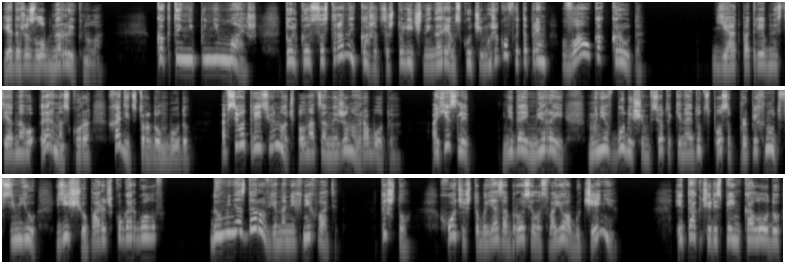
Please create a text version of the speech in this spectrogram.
я даже злобно рыкнула. «Как ты не понимаешь? Только со стороны кажется, что личный гарем с кучей мужиков — это прям вау, как круто. Я от потребностей одного Эрна скоро ходить с трудом буду» а всего третью ночь полноценной женой работаю. А если, не дай Мирей, мне в будущем все таки найдут способ пропихнуть в семью еще парочку горгулов? Да у меня здоровья на них не хватит. Ты что, хочешь, чтобы я забросила свое обучение? И так через пень-колоду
